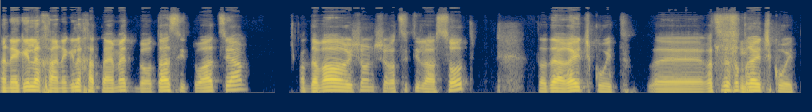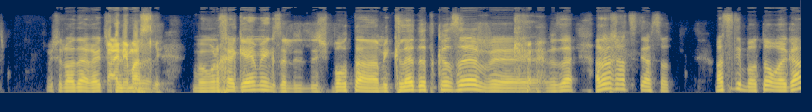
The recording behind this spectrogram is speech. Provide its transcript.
אני אגיד לך, אני אגיד לך את האמת, באותה סיטואציה, הדבר הראשון שרציתי לעשות, אתה יודע, rage quit. רציתי לעשות rage quit. מי שלא יודע, rage quit. נמאס לי. במונחי gaming זה לשבור את המקלדת כזה, וזה, אז זה מה שרציתי לעשות. רציתי באותו רגע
